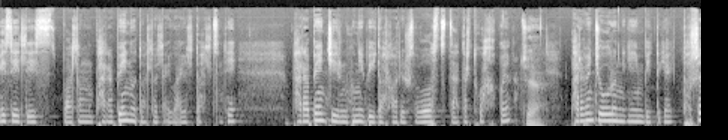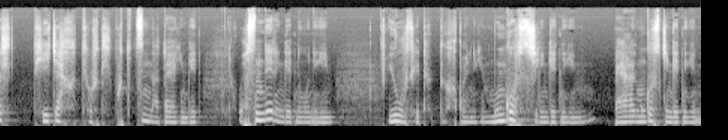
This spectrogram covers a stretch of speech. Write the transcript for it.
SLS болон парабенууд бол аюу аюултай болсон тий. Парабен чи ер нь хүний биед орохоор ерөөс уусч задардаг байхгүй юу? Парабен чи өөрөө нэг юм байдаг яг туршилт хийж явах хүртэл бүтцэн одоо яг ингээд усан дээр ингээд нөгөө нэг юм юу үсгээд байхгүй нэг юм мөнгө ус шиг ингээд нэг юм байгаа мөнгө ус чинь ингээд нэг юм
